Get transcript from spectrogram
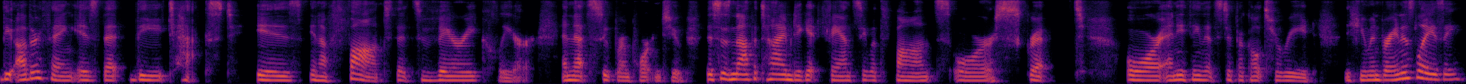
the other thing is that the text is in a font that's very clear. And that's super important too. This is not the time to get fancy with fonts or script or anything that's difficult to read. The human brain is lazy,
